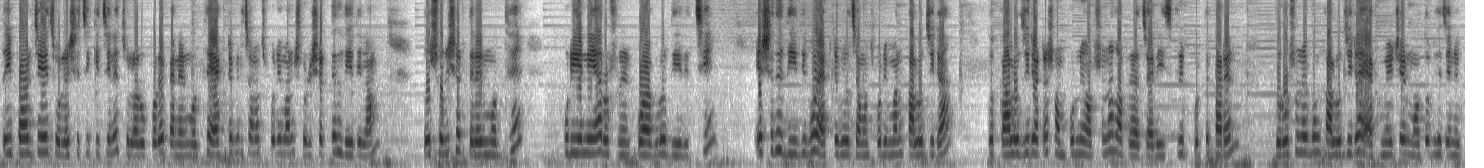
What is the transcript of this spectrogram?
তো এই পর্যায়ে চলে এসেছি কিচেনে চুলার উপরে প্যানের মধ্যে এক টেবিল চামচ পরিমাণ সরিষার তেল দিয়ে দিলাম। তো সরিষার তেলের মধ্যে পুড়িয়ে নেওয়া রসুনের কোয়াগুলো দিয়ে দিচ্ছি। এর সাথে দিয়ে দিব এক টেবিল চামচ পরিমাণ কালো জিরা। তো কালো জিরাটা সম্পূর্ণ অপশনাল আপনারা চাইলে স্ক্রিপ করতে পারেন। তো রসুন এবং কালো জিরা এক মিনিটের মতো ভেজে নেব।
